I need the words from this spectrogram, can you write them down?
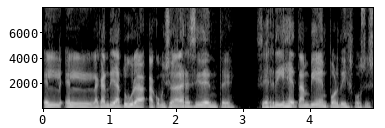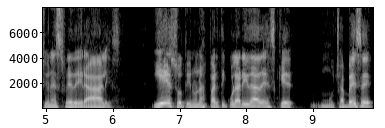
el- la candidatura a comisionada residente se rige también por disposiciones federales. Y eso tiene unas particularidades que muchas veces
